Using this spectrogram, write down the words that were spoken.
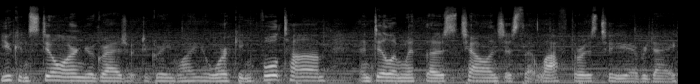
You can still earn your graduate degree while you're working full-time and dealing with those challenges that life throws to you every day.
